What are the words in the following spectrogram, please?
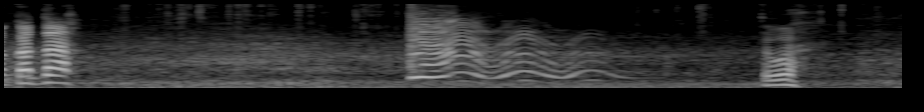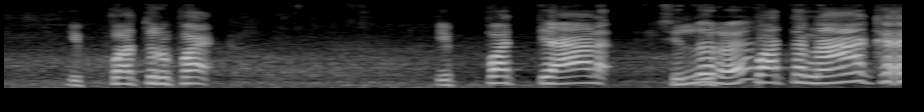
ರೊಕ್ಕತ್ತ ತಗೋ ಇಪ್ಪತ್ತು ರೂಪಾಯಿ. ಇಪ್ಪತ್ತೆರಡು. ಚಿಲ್ಲರ್? ಇಪ್ಪತ್ನಾಲ್ಕು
